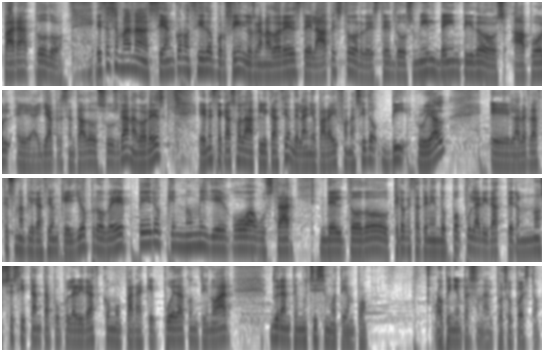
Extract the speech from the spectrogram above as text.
para todo. Esta semana se han conocido por fin los ganadores de la App Store de este 2022. Apple eh, ya ha presentado sus ganadores. En este caso, la aplicación del año para iPhone ha sido Be Real. Eh, la verdad que es una aplicación que yo probé, pero que no me llegó a gustar del todo. Creo que está teniendo popularidad, pero no sé si tanta popularidad como para que pueda continuar durante muchísimo tiempo. Opinión personal, por supuesto.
